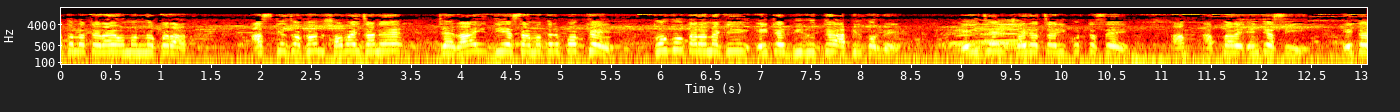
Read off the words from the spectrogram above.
আদালতের রায় অমান্য করার? আজকে যখন সবাই জানে যে রায় দিয়েছে আমাদের পক্ষে তবু তারা নাকি এইটার বিরুদ্ধে আপিল করবে। এই যে স্বৈরাচারী করতেছে আপনার এনটিএসসি এটা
